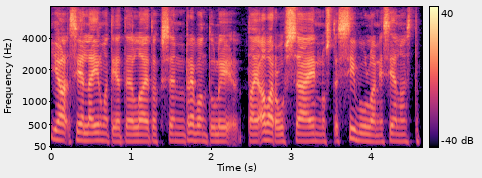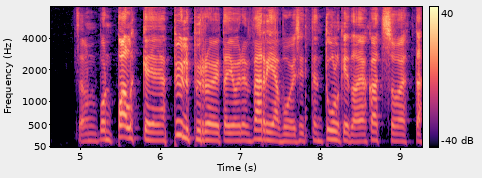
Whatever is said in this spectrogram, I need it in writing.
Ja siellä Ilmatieteen laitoksen revontuli- tai avaruussääennuste sivulla, niin siellä on sitten on, on palkkeja ja pylpyröitä, joiden väriä voi sitten tulkita ja katsoa, että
